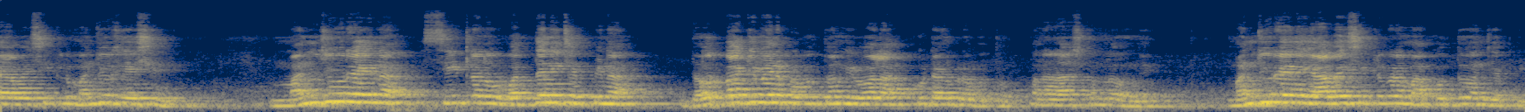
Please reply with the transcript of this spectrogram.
యాభై సీట్లు మంజూరు చేసింది. మంజూరైన సీట్లను వద్దని చెప్పిన దౌర్భాగ్యమైన ప్రభుత్వం ఇవాళ కూటమి ప్రభుత్వం మన రాష్ట్రంలో ఉంది. మంజూరైన యాభై సీట్లు కూడా మాకొద్దు అని చెప్పి.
